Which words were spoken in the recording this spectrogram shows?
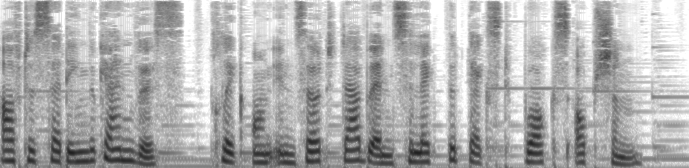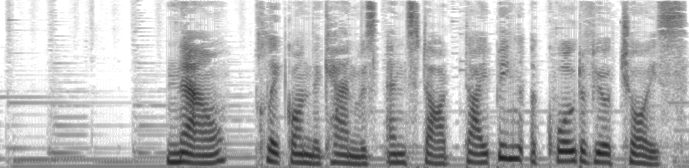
After setting the canvas, click on Insert tab and select the text box option. Now, click on the canvas and start typing a quote of your choice.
